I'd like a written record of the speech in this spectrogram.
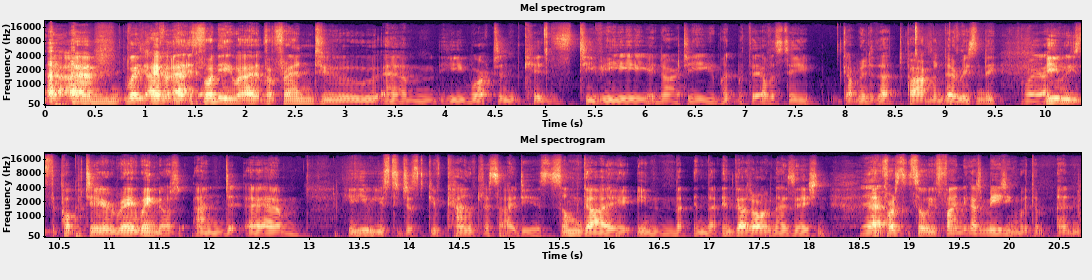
um, well, I have, uh, it's funny. I have a friend who um, he worked in kids TV in RT, but they obviously got rid of that department there recently. oh yeah. He was the puppeteer Ray Wingnut, and um, he used to just give countless ideas. Some guy in the, in the, in that organization, yeah. and first, so he's finally got a meeting with him, and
